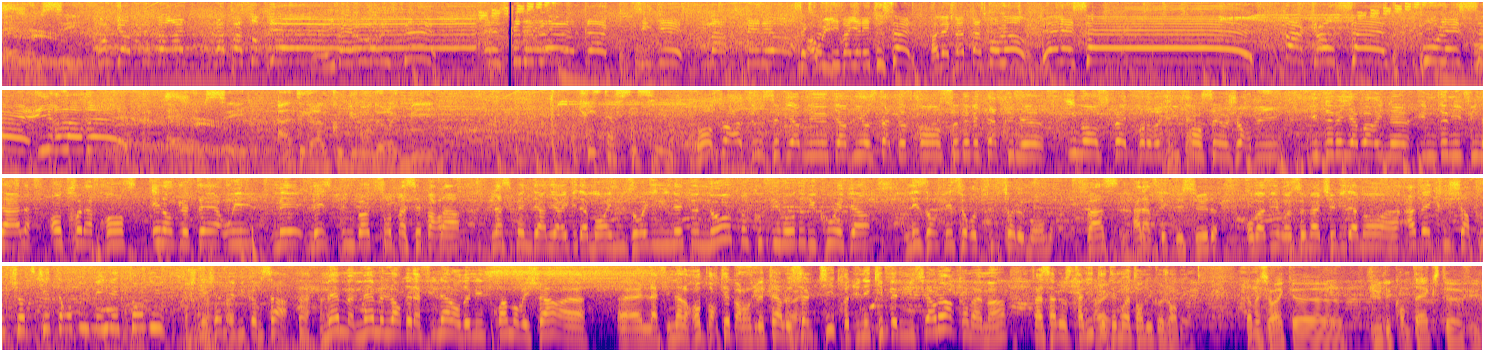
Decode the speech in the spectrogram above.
RMC. la passe au pied Il va y avoir signé Marc Téléa C'est ah oui. va y aller tout seul avec la passe pour l'eau et l'essai Marc Hansen pour l'essai irlandais RMC, intégrale Coupe du Monde de rugby. Christophe Cessieux. Bonsoir à tous et bienvenue, bienvenue au Stade de France. Ce devait être une immense fête pour le rugby français aujourd'hui. Il devait y avoir une, demi-finale entre la France et l'Angleterre, oui, mais les Springboks sont passés par là la semaine dernière évidemment. Ils nous ont éliminés de notre Coupe du Monde et du coup, eh bien, les Anglais se retrouvent seuls au monde face à l'Afrique du Sud. On va vivre ce match évidemment euh, avec Richard Pouchot qui est tendu, mais il est tendu. Je l'ai jamais vu comme ça. Même, même lors de la finale en 2003, mon Richard. Euh, euh, la finale remportée par l'Angleterre, le seul titre d'une équipe de l'hémisphère nord quand même, hein, face à l'Australie qui était moins tendue qu'aujourd'hui. Non mais c'est vrai que vu le contexte, vu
